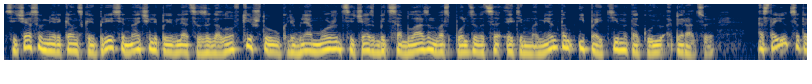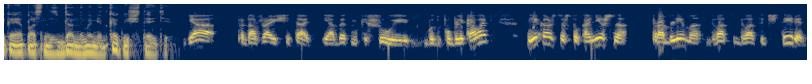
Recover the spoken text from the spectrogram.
Сейчас в американской прессе начали появляться заголовки, что у Кремля может сейчас быть соблазн воспользоваться этим моментом и пойти на такую операцию. Остается такая опасность в данный момент, как вы считаете? Я продолжаю считать и об этом пишу и буду публиковать. Мне кажется, что, конечно, проблема 2024,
